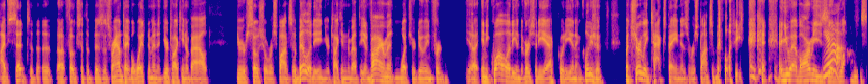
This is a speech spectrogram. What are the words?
I've said to the uh, folks at the Business Roundtable, wait a minute, you're talking about your social responsibility and you're talking about the environment and what you're doing for uh, inequality and diversity, equity, and inclusion. But surely tax paying is a responsibility. and you have armies yeah. of lobbyists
